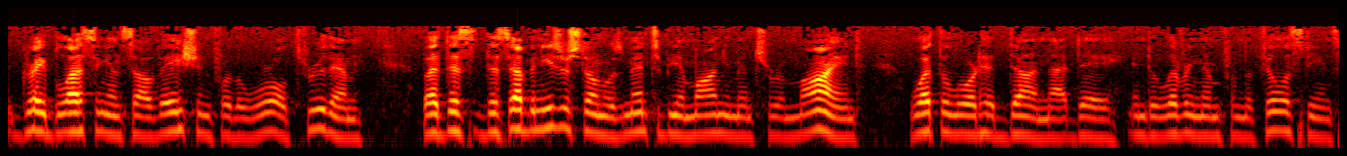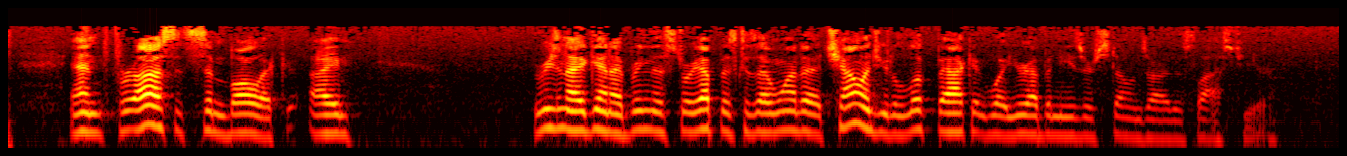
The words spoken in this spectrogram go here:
great blessing and salvation for the world through them. But this, this Ebenezer stone was meant to be a monument to remind what the Lord had done that day in delivering them from the Philistines. And for us, it's symbolic. I, the reason I, again, I bring this story up is because I want to challenge you to look back at what your Ebenezer stones are this last year.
